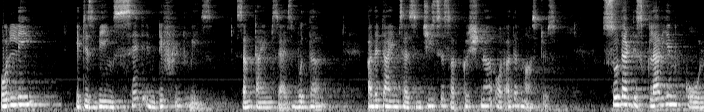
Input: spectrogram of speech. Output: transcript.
Only it is being said in different ways, sometimes as Buddha, other times as Jesus or Krishna or other masters, so that this clarion call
